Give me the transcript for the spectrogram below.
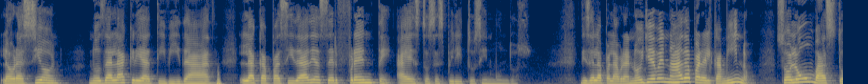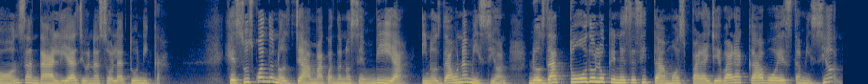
La oración nos da la creatividad, la capacidad de hacer frente a estos espíritus inmundos. Dice la palabra, no lleve nada para el camino, solo un bastón, sandalias y una sola túnica. Jesús cuando nos llama, cuando nos envía y nos da una misión, nos da todo lo que necesitamos para llevar a cabo esta misión.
